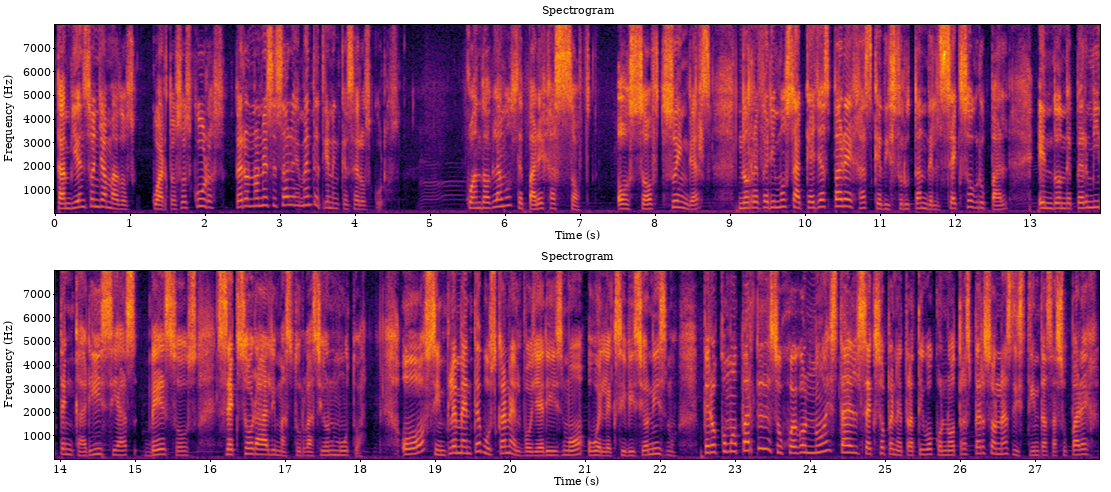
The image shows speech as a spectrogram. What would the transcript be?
También son llamados cuartos oscuros, pero no necesariamente tienen que ser oscuros. Cuando hablamos de parejas soft o soft swingers, nos referimos a aquellas parejas que disfrutan del sexo grupal en donde permiten caricias, besos, sexo oral y masturbación mutua. O simplemente buscan el voyerismo o el exhibicionismo, pero como parte de su juego no está el sexo penetrativo con otras personas distintas a su pareja.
